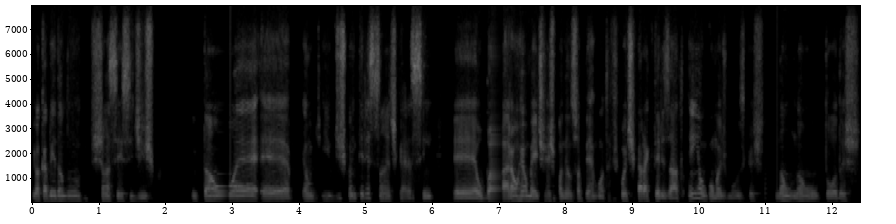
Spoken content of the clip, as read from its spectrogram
eu acabei dando chance a esse disco. Então, é, é, é um, e o disco é interessante, cara. Assim, É, o Barão realmente, respondendo sua pergunta, ficou descaracterizado em algumas músicas, não, não todas.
